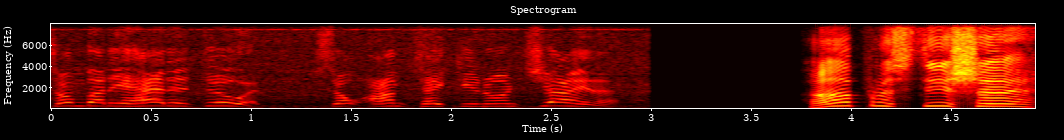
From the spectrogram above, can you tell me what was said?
Somebody had to do it. So I'm taking on China. А простіше,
